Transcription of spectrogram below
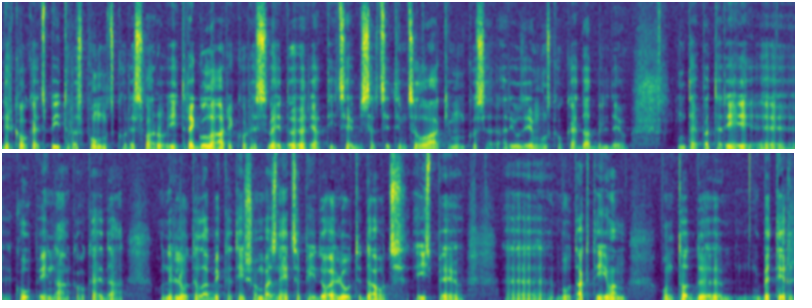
ir kaut kāds pīturas punkts, kur es varu īt regulāri, kur es veidoju arī attiecības ar citiem cilvēkiem un kas arī uzņem uz kaut kādu atbildību. Un tāpat arī e, kūpīnā kaut kādā. Un ir ļoti labi, ka tiešām baznīca pīdoja ļoti daudz īspēju e, būt aktīvam. Un tad, e, bet ir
